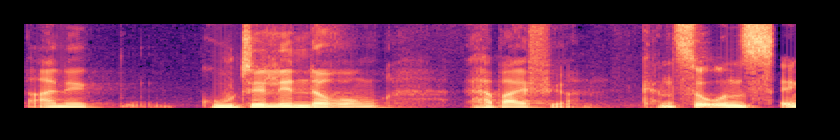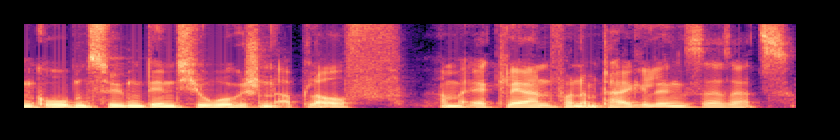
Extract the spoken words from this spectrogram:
eine gute Linderung herbeiführen. Kannst du uns in groben Zügen den chirurgischen Ablauf erklären von einem Teilgelenkersatz?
